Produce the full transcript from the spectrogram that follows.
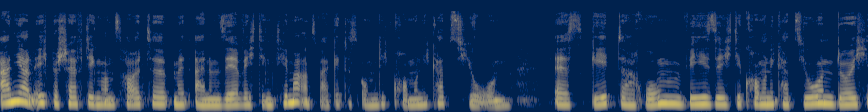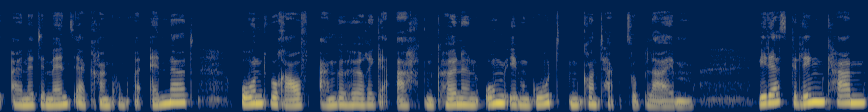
Anja und ich beschäftigen uns heute mit einem sehr wichtigen Thema, und zwar geht es um die Kommunikation. Es geht darum, wie sich die Kommunikation durch eine Demenzerkrankung verändert und worauf Angehörige achten können, um eben gut im Kontakt zu bleiben. Wie das gelingen kann,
